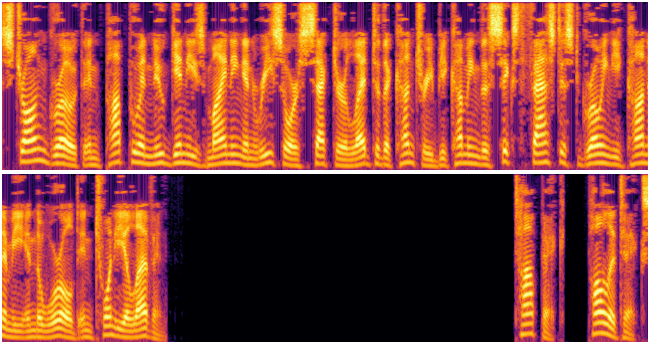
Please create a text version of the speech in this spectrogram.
Strong growth in Papua New Guinea's mining and resource sector led to the country becoming the sixth fastest growing economy in the world in 2011. Politics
